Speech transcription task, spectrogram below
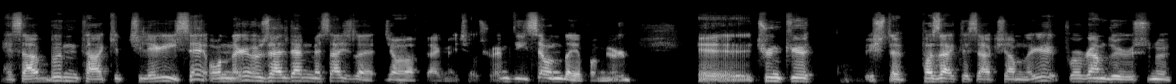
hesabın takipçileri ise onlara özelden mesajla cevap vermeye çalışıyorum. Değilse onu da yapamıyorum. E, çünkü işte pazartesi akşamları program duyurusunu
